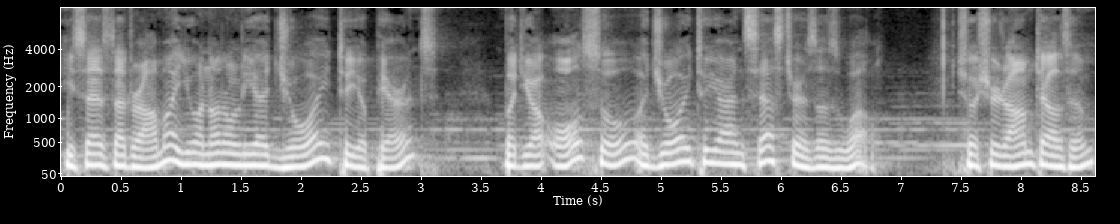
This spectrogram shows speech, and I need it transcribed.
He says that Rama, you are not only a joy to your parents, but you are also a joy to your ancestors as well. So Sri Ram tells him,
